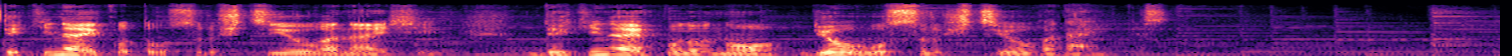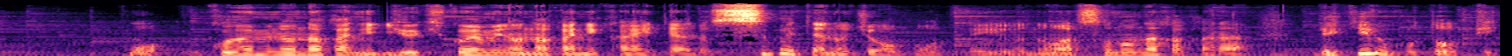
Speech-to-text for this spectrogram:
できないことをする必要がないしできないほどの量をする必要がないんです。もう暦の中に有機暦の中に書いてある全ての情報っていうのはその中からできることをピッ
